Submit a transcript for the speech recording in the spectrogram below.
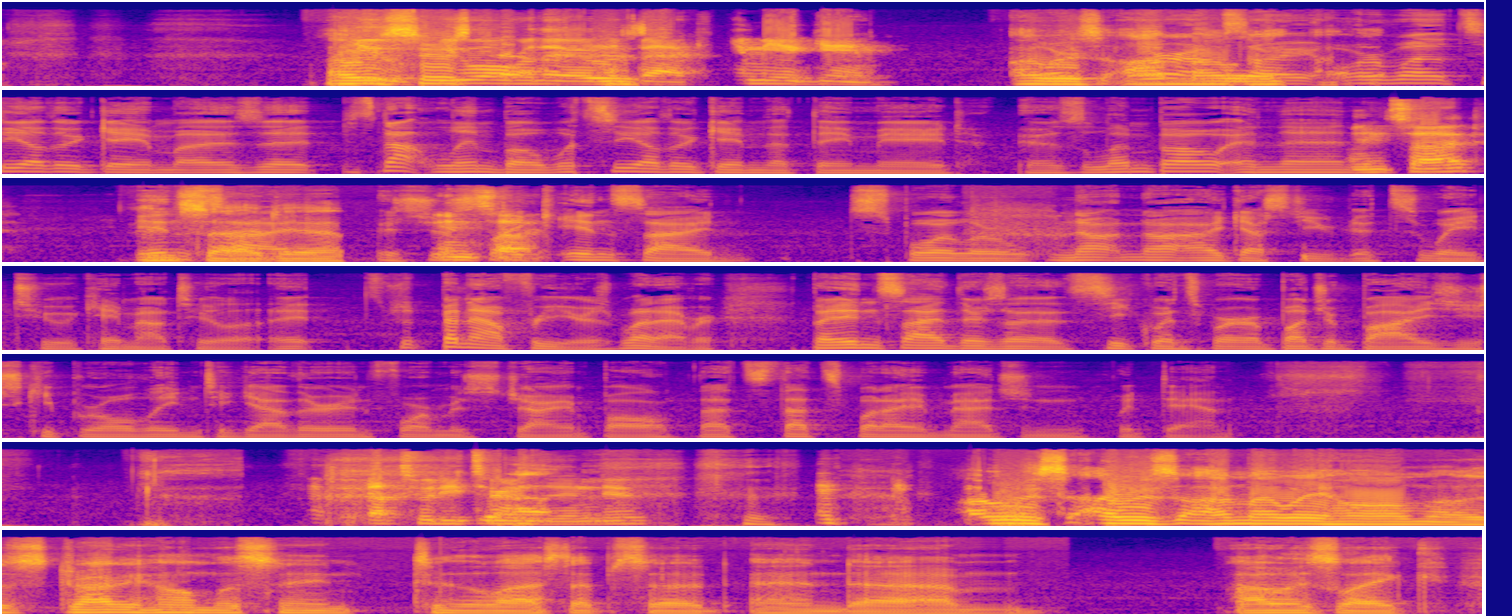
I you, was you seriously- over there I in the back. Give me a game. I was or, on or, my I'm way. sorry, or what's the other game? Uh, is it? It's not Limbo. What's the other game that they made? It was Limbo, and then Inside. Inside, yeah. It's just Inside. like Inside. Spoiler. Not, no. I guess you. It's way too. It came out too. It's been out for years. Whatever. But Inside, there's a sequence where a bunch of bodies just keep rolling together and form this giant ball. That's that's what I imagine with Dan. That's what he turns into. I was I was on my way home. I was driving home listening to the last episode, and um, I was like,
